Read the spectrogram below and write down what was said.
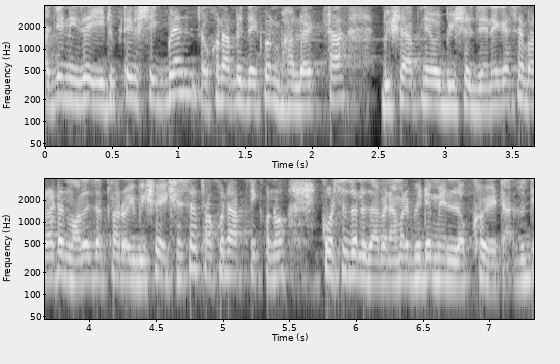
আগে নিজে ইউটিউব থেকে শিখবেন, যখন আপনি দেখবেন ভালো একটা বিষয় আপনি ওই বিষয়ে জেনে গেছেন, ভালো একটা নলেজ আপনার ওই বিষয়ে এসেছে, তখন আপনি কোনো কোর্সের জন্য যাবেন আমার ভিডিও মেন লক্ষ্য এটা। যদি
